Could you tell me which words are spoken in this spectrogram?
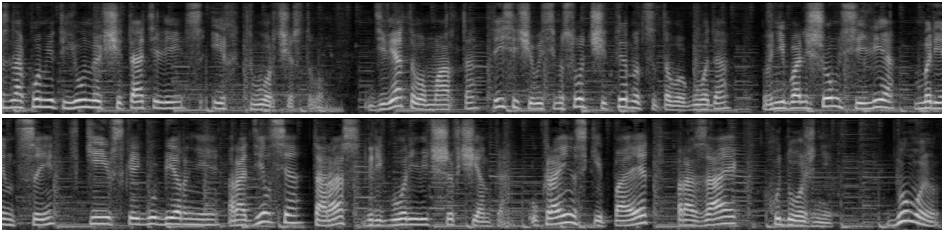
знакомит юных читателей с их творчеством. 9 марта 1814 года в небольшом селе Маринцы в Киевской губернии родился Тарас Григорьевич Шевченко, украинский поэт, прозаик, художник. Думаю,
